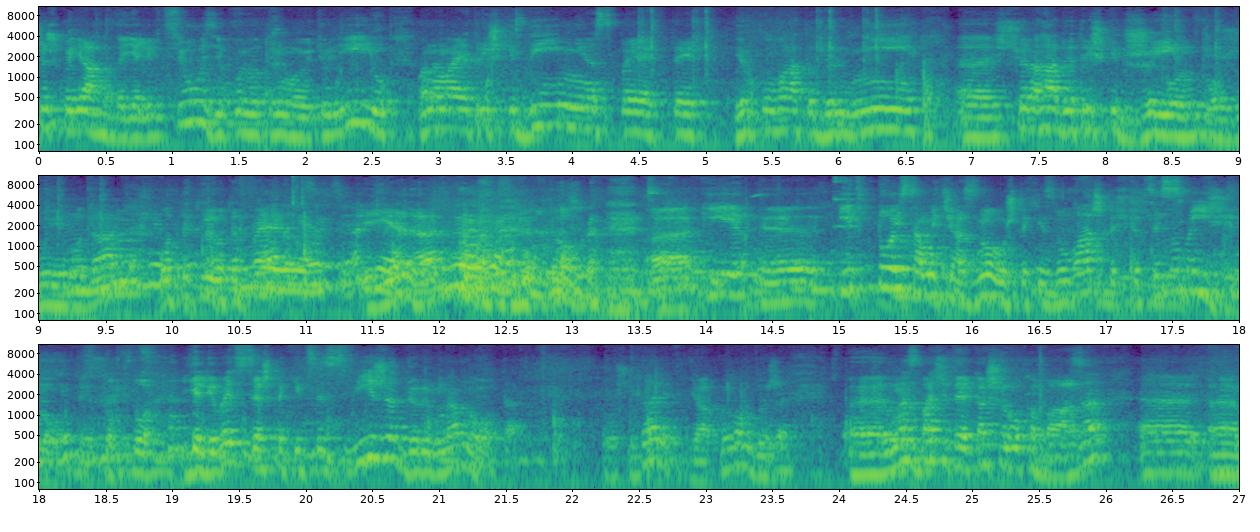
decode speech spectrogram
шишкоягода ялівцю, з якої отримують олію. Вона має трішки димні аспекти, гіркувато деревні, е, що нагадує трішки джин, можливо. Да? От такий от ефект є, да? Добре. І, і в той самий час знову ж таки зауважте, що це свіжі ноти. Тобто ялівець все ж таки це свіжа деревна нота. Далі. Дякую вам дуже. Е, у нас бачите, яка широка база, е, е,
